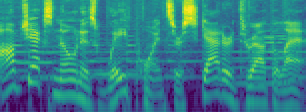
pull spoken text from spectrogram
Objects known as waypoints are scattered throughout the land.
